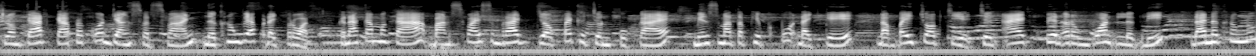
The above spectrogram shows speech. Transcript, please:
ឆ្លងកាត់ការប្រកួតយ៉ាងស្វិតស្វាញនៅក្នុងវគ្គផ្ដាច់ព្រាត់គណៈកម្មការបានស្វ័យសម្រេចយកបេក្ខជនពូកែមានសមត្ថភាពខ្ពស់ដាច់គេដើម្បីជាប់ជាជើងឯកពានរង្វាន់លើកនេះដែលនៅក្នុងនោះ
